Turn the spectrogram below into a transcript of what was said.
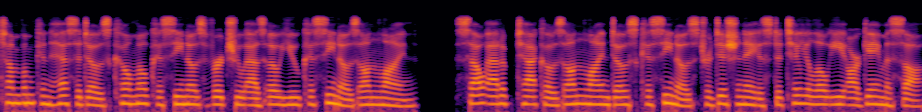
tumbum conhecidos como casinos virtuais ou casinos online, Sao adaptacos online dos casinos tradicionais de titulo e argamasa.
